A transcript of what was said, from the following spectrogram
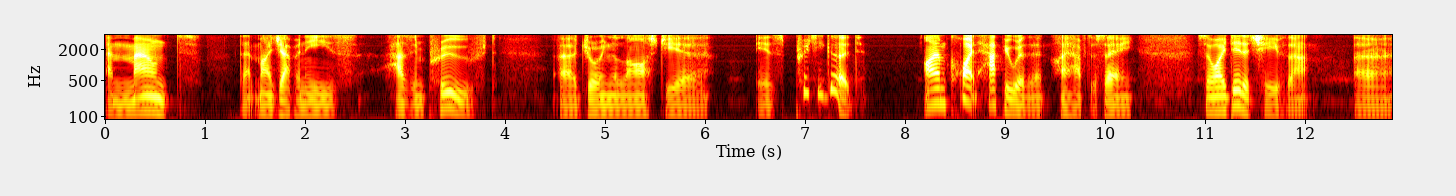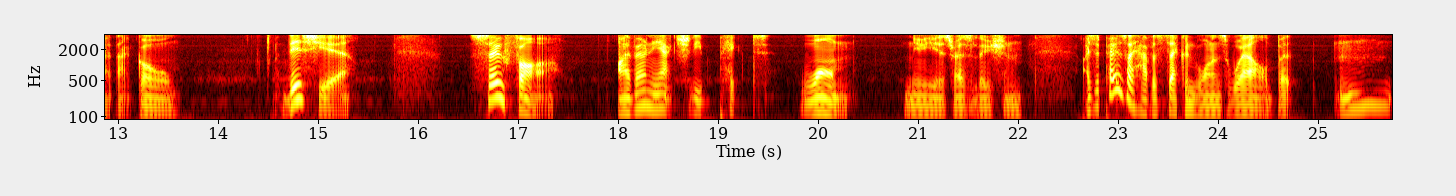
amount that my Japanese has improved uh, during the last year is pretty good. I am quite happy with it, I have to say. So I did achieve that uh, that goal. This year, so far, I've only actually picked one New Year's resolution. I suppose I have a second one as well, but mm,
